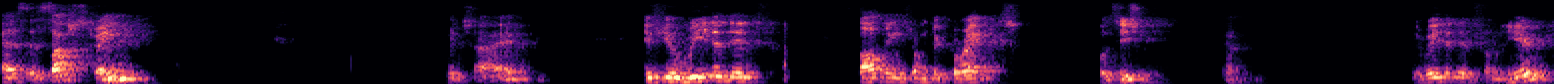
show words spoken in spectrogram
has a substring, which I, if you read it starting from the correct position, yeah. you read it from here,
